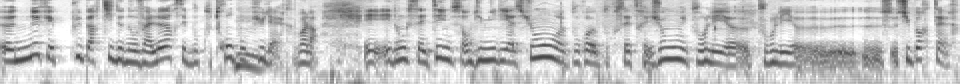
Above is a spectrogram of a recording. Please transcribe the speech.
euh, ne fait plus partie de nos valeurs, c'est beaucoup trop populaire, voilà. Et, et donc, ça a été une sorte d'humiliation pour pour cette région et pour les pour les euh, supporters.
